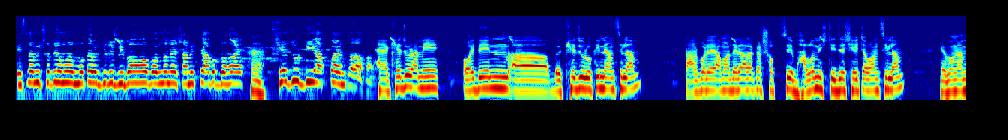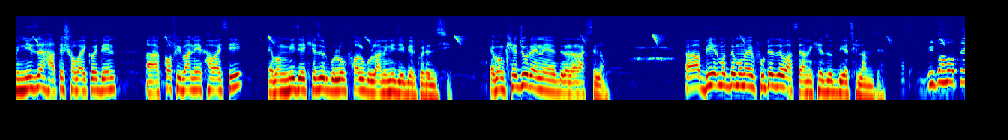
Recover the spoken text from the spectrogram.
ইসলামিক শরিয়া মোতাবেক যদি বিবাহ বন্ধনে স্বামী স্ত্রী আবদ্ধ হয় হ্যাঁ। খেজুর দিয়ে আপ্যায়ন করা হয়। হ্যাঁ খেজুর আমি ওই দিন আহ, খেজুরও কিনে আনছিলাম। তারপরে আমাদের এলাকার সবচেয়ে ভালো মিষ্টি যে সেইটাও আনছিলাম। এবং আমি নিজে হাতে সবাইকে ওই দিন কফি বানিয়ে খাওয়াইছি এবং নিজে খেজুরগুলো ফলগুলো আমি নিজেই বের করে দিছি। এবং খেজুর এনে রাখছিলাম। আহ, বিয়ের মধ্যে মনে হয় ফুটেজেও আছে আমি খেজুর দিয়েছিলাম যে। আচ্ছা বিবাহতে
